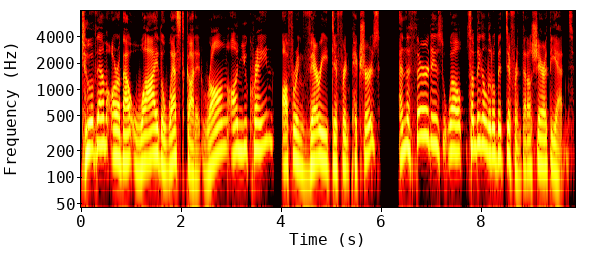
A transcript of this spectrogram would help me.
Two of them are about why the West got it wrong on Ukraine, offering very different pictures. And the third is, well, something a little bit different that I'll share at the end.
